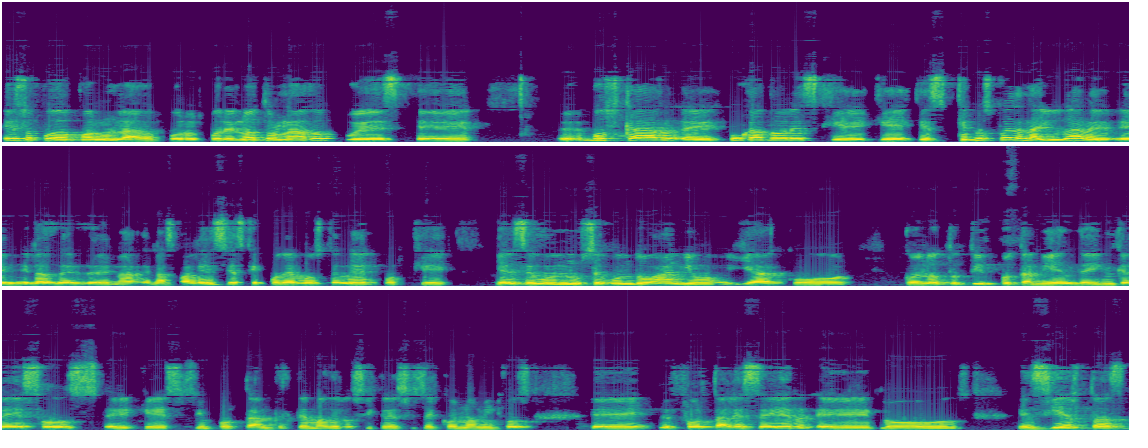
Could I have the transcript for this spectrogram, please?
Eso por, por un lado. Por, por el otro lado, pues eh buscar eh, jugadores que, que, que, nos puedan ayudar en, en, las en, la, en, las falencias que podemos tener, porque ya en segundo, un segundo año, ya con, con otro tipo también de ingresos, eh, que es importante el tema de los ingresos económicos, eh, fortalecer eh, los en ciertas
